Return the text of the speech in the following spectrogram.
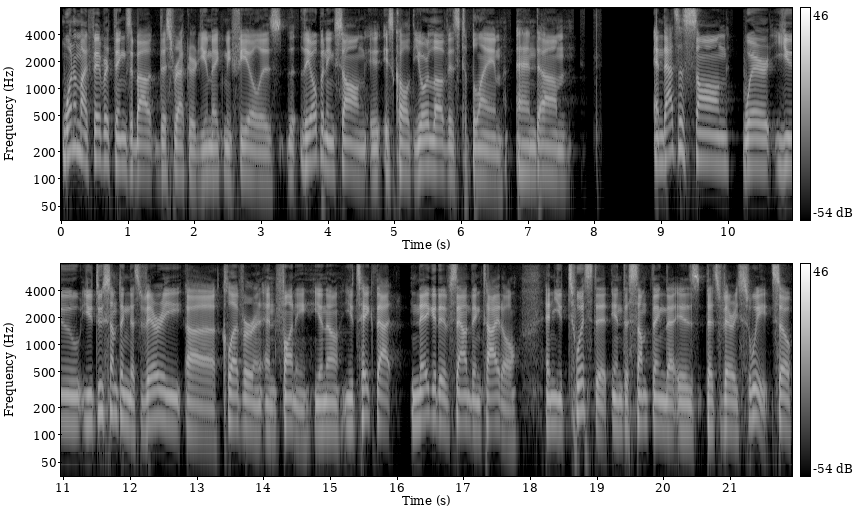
One of my favorite things about this record, "You Make Me Feel," is the, the opening song is called "Your Love Is to Blame," and um, and that's a song where you you do something that's very uh, clever and, and funny. You know, you take that negative sounding title and you twist it into something that is that's very sweet so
